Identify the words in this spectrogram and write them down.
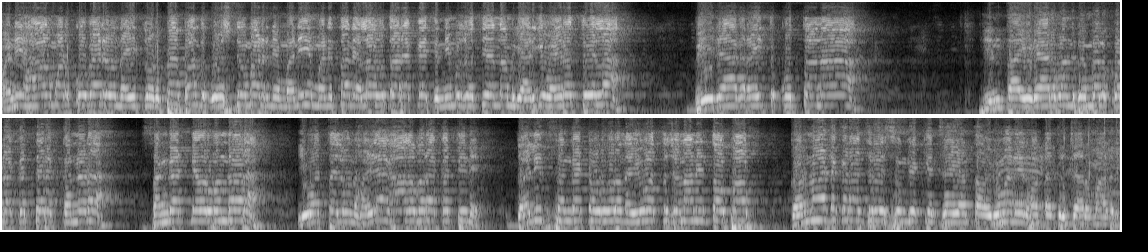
ಮನಿ ಹಾಳು ಮಾಡ್ಕೋಬೇಡ್ರಿ, ಒಂದ್ ಐದ್ನೂರು ರೂಪಾಯಿ ಬಂದು ಘೋಷಣೆ ಮಾಡ್ರಿ, ನಿಮ್ ಮನಿ ಮನಿತನ ಎಲ್ಲ ಉದ್ದಾರ ಆಕೈತಿ. ನಿಮ್ ಜೊತೆ ನಮ್ಗೆ ಯಾರಿಗೂ ವೈರತ್ತು ಇಲ್ಲ. ಬೀದ್ಯಾಗ ರೈತ ಕೂತಾನ. ಇಂಥ ಹಿರಿಯರು ಬಂದು ಬೆಂಬಲ ಕೊಡಕತ್ತಾರ ಕನ್ನಡ ಸಂಘಟನೆಯವ್ರು ಬಂದಾರ. ಇವತ್ತಲ್ಲಿ ಒಂದು ಹಳ್ಳಿಯಾಗ ಹಾಲು ಬರಕತ್ತೀನಿ. ದಲಿತ ಸಂಘಟನೆ ಹುಡುಗರು ಐವತ್ತು ಜನ ನಿಂತಾವ ಪಾಪ್. ಕರ್ನಾಟಕ ರಾಜ್ಯದ ಶೃಂಗಕ್ಕೆ ಜೈ ಅಂತ ಅಭಿಮಾನಿಯಲ್ಲಿ ಹೊಂಟತ್ ವಿಚಾರ ಮಾಡ್ರಿ.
